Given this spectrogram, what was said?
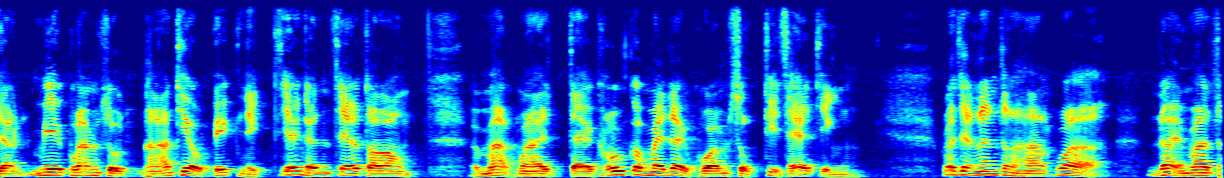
อยากมีความสุขหาเที่ยวปิกนิก เสียเงินเสียทองมากมาย แต่เขาก็ไม่ได้ความสุขที่แท้จริง เพราะฉะนั้นถ้าหากว่าได้มาท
